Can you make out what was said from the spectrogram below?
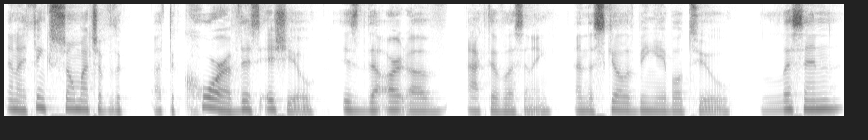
And I think so much of the at the core of this issue is the art of active listening and the skill of being able to listen,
